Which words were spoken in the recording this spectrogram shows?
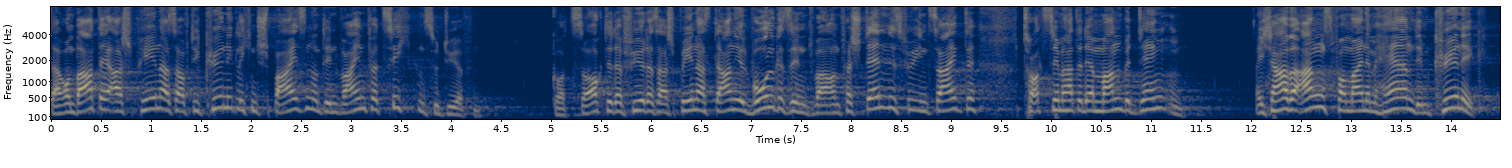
Darum bat er Aspenas, auf die königlichen Speisen und den Wein verzichten zu dürfen. Gott sorgte dafür, dass Aspenas Daniel wohlgesinnt war und Verständnis für ihn zeigte. Trotzdem hatte der Mann Bedenken. Ich habe Angst vor meinem Herrn, dem König,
